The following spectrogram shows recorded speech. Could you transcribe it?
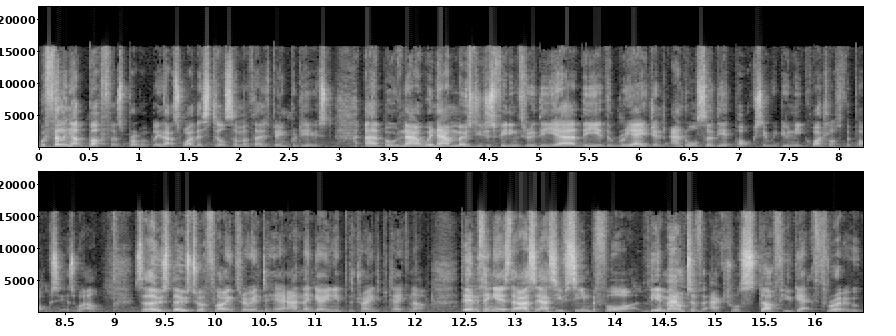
we're filling up buffers probably. That's why there's still some of those being produced. Uh, but we've now we're now mostly just feeding through the the uh, the the reagent and also the epoxy. We do need quite a lot of epoxy as well. So those those two are flowing through into here and then going into the train to be taken up. The only thing is though, as, as you've seen before, the amount of actual stuff you get through,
